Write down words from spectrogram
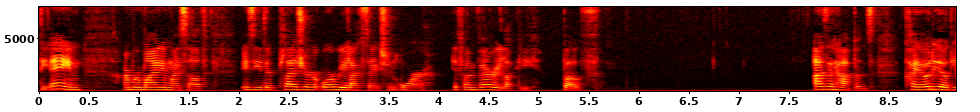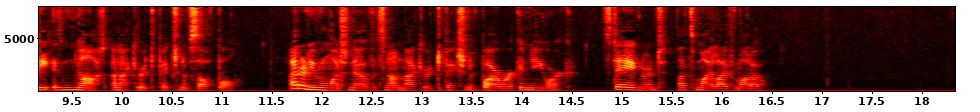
The aim, I'm reminding myself, is either pleasure or relaxation or, if I'm very lucky, both. As it happens, Coyote Ugly is not an accurate depiction of softball. I don't even want to know if it's not an accurate depiction of bar work in New York. Stay ignorant, that's my life motto.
